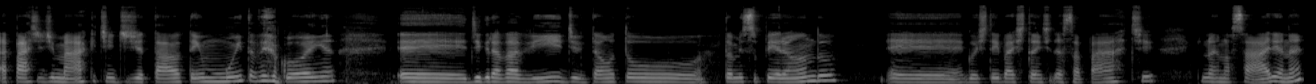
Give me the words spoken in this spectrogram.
a parte de marketing digital, tenho muita vergonha é, de gravar vídeo, então eu tô, tô me superando. É, gostei bastante dessa parte, que não é nossa área, né?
